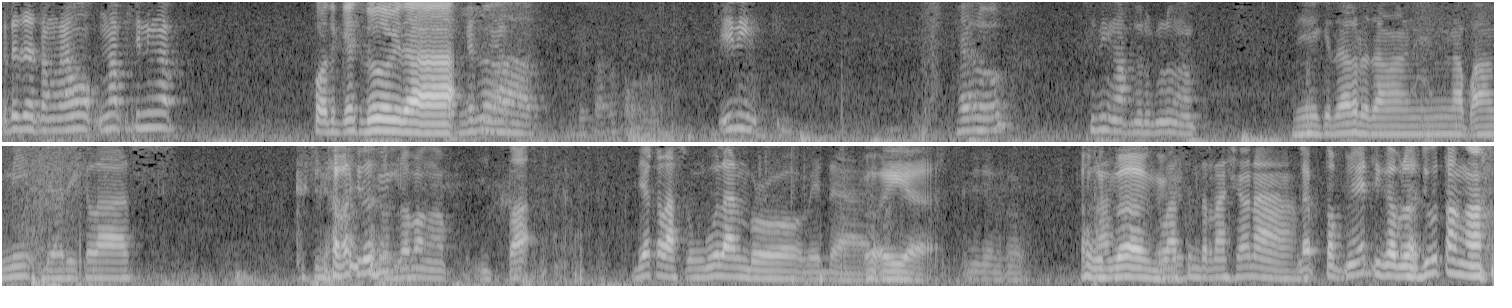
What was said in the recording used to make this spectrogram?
Kita datang tamu. Ngap sini ngap. Podcast dulu kita? Guys, ngap. Ini. Halo. Sini ngap duduk dulu ngap. Nih kita kedatangan ngap ami dari kelas berapa sih Kelas berapa ngap IPA dia kelas unggulan bro. Beda. Oh iya. Beda, bro. Ampun bang. kelas internasional. Laptopnya 13 juta ngap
